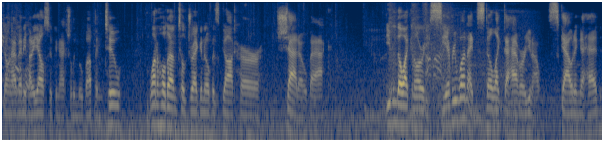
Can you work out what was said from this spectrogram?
don't have anybody else who can actually move up, and two, want to hold out until Dragonova's got her shadow back. Even though I can already see everyone, I'd still like to have her, you know, scouting ahead.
